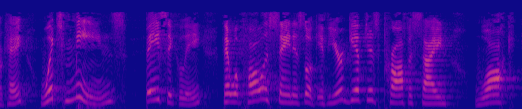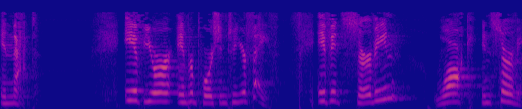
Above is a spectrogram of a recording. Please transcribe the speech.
okay? Which means, basically, that what Paul is saying is look, if your gift is prophesying, walk in that. If you're in proportion to your faith. If it's serving, walk in serving.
